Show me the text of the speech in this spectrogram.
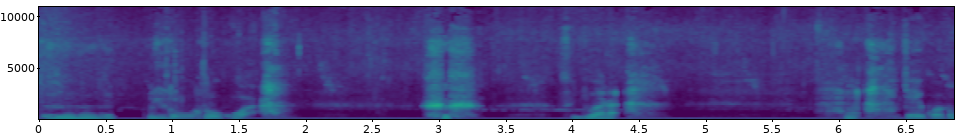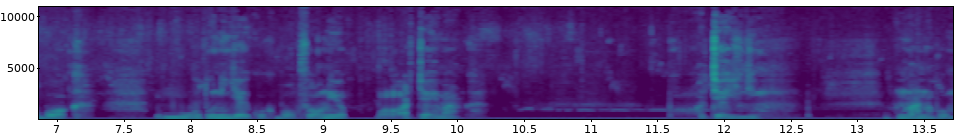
เออเป็น โหลกว่า สุดยอดละใหญ่กว่ากระบอกโอ้โหตัวนี้ใหญ่กว่ากระบอกสองนี่ครับปอดใหญ่มากปอดใหญ่จริงมันมันนะผม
